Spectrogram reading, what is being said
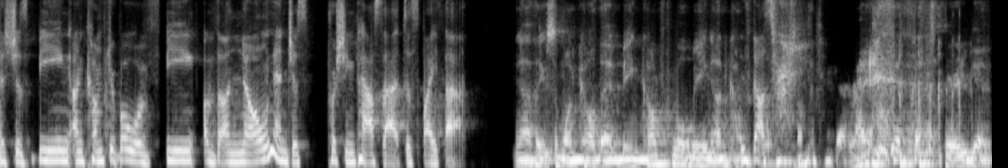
It's just being uncomfortable with being of the unknown and just pushing past that despite that. Yeah, I think someone called that being comfortable, being uncomfortable. That's right. Like that, right? That's very good.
